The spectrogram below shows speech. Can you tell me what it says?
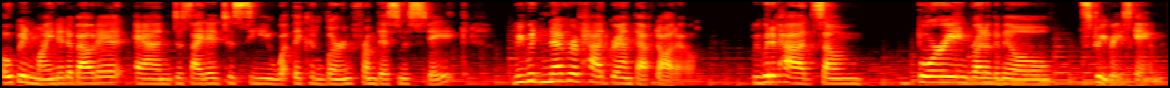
open minded about it and decided to see what they could learn from this mistake, we would never have had Grand Theft Auto. We would have had some boring, run of the mill street race game.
